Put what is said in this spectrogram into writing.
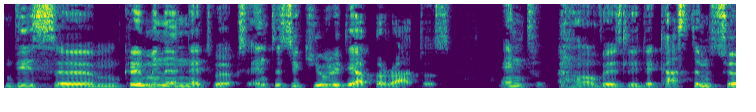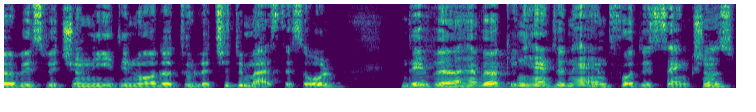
these um, criminal networks and the security apparatus, and obviously the customs service, which you need in order to legitimize this all, they were working hand in hand for these sanctions.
